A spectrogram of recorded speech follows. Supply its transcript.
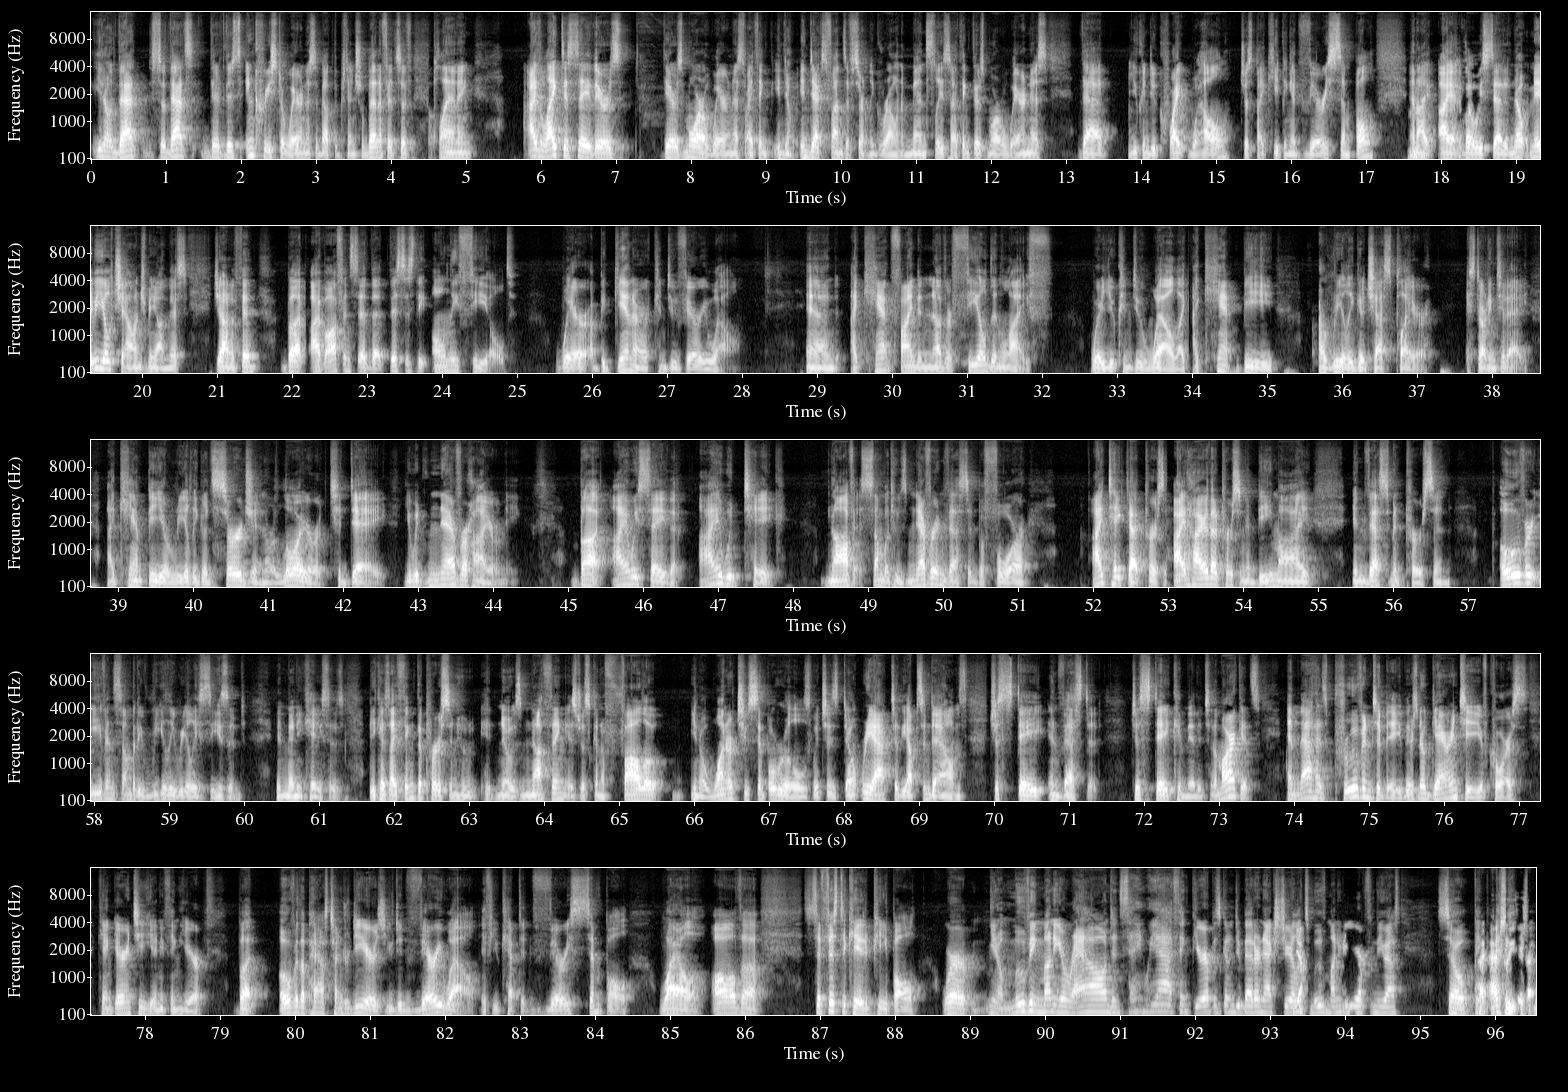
you know, that, so that's, there, there's increased awareness about the potential benefits of planning. I'd like to say there's, there's more awareness. I think, you know, index funds have certainly grown immensely. So I think there's more awareness that you can do quite well just by keeping it very simple. Mm. And I, I have always said, and no, maybe you'll challenge me on this, Jonathan, but I've often said that this is the only field where a beginner can do very well. And I can't find another field in life where you can do well. Like, I can't be a really good chess player starting today. I can't be a really good surgeon or lawyer today. You would never hire me. But I always say that I would take novice, someone who's never invested before. I'd take that person. I'd hire that person to be my investment person over even somebody really, really seasoned in many cases because I think the person who knows nothing is just going to follow, you know, one or two simple rules, which is don't react to the ups and downs, just stay invested, just stay committed to the markets. And that has proven to be, there's no guarantee, of course, can't guarantee anything here, but over the past 100 years, you did very well if you kept it very simple while all the sophisticated people were you know moving money around and saying, "Well, yeah, I think Europe is going to do better next year. Yeah. Let's move money to Europe from the U.S." So I, actually, I,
